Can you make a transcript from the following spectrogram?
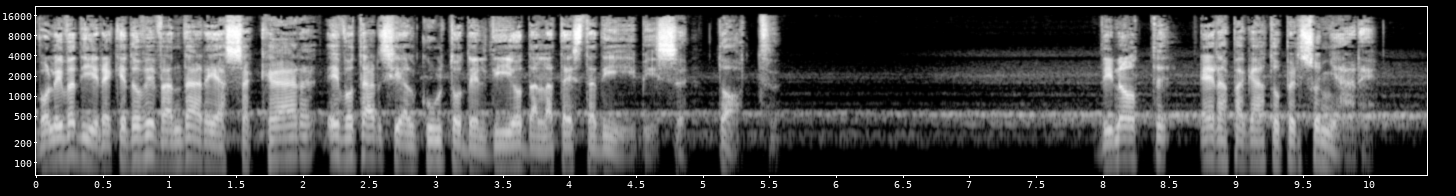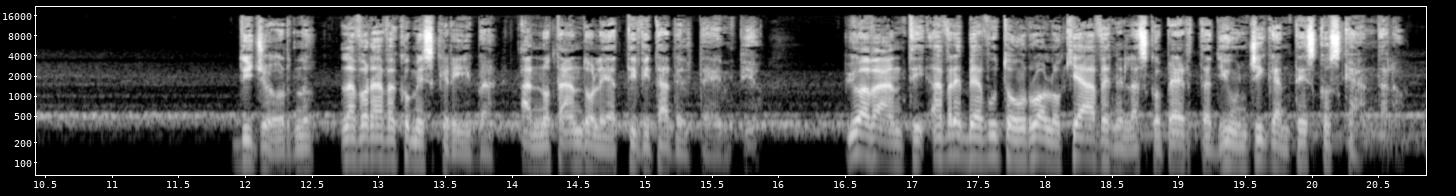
Voleva dire che doveva andare a Saqqara e votarsi al culto del dio dalla testa di Ibis, Tot. Di notte era pagato per sognare. Di giorno lavorava come scriba, annotando le attività del tempio. Più avanti avrebbe avuto un ruolo chiave nella scoperta di un gigantesco scandalo.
